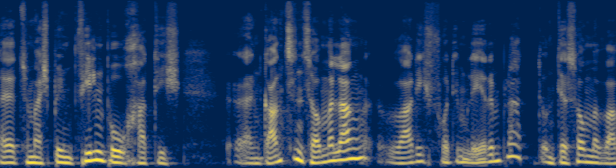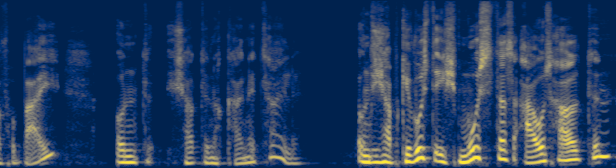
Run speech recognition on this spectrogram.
Äh, zum Beispiel im Filmbuch hatte ich äh, einen ganzen Sommer lang war ich vor dem leeren Blatt und der Sommer war vorbei und ich hatte noch keine Zeile. Und ich habe gewusst, ich muss das aushalten,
